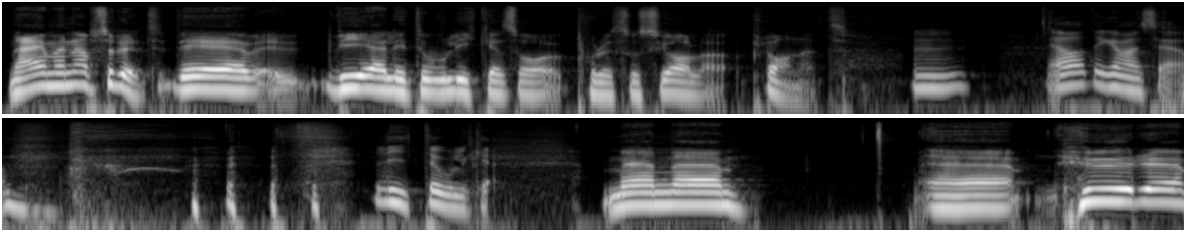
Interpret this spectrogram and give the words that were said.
Nej men absolut. Är, vi är lite olika så på det sociala planet. Mm. Ja, det kan man säga. Lite olika. Men eh, eh, hur, eh,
